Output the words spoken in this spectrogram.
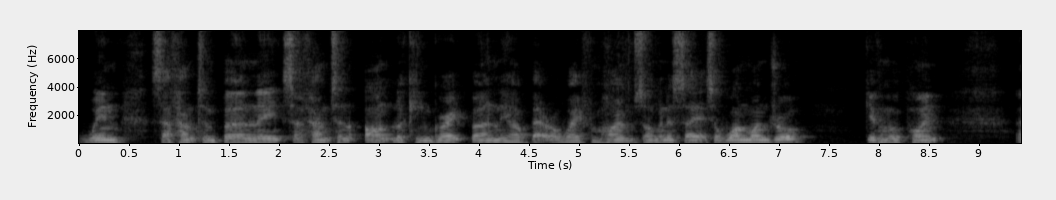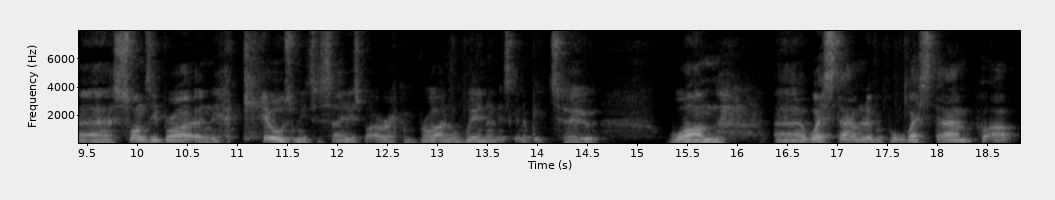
win. Southampton, Burnley. Southampton aren't looking great. Burnley are better away from home. So I'm going to say it's a 1 1 draw. Give them a point. Uh, Swansea, Brighton. Kills me to say this, but I reckon Brighton will win and it's going to be 2 1. Uh, West Ham, Liverpool. West Ham put up.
